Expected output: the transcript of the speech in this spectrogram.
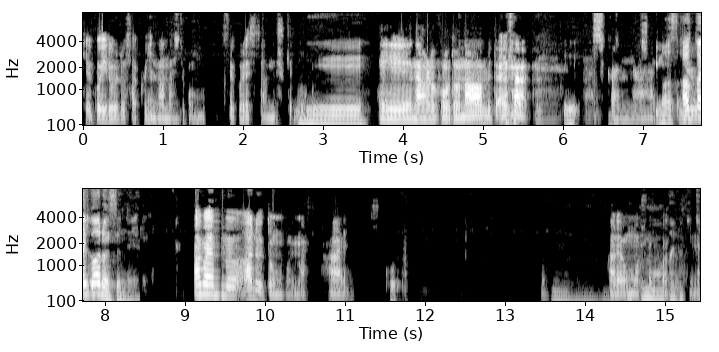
結構いろいろ作品の話とかもしてくれてたんですけど、えええー、なるほどな、みたいな。え確かにな。います。アーカイブあるるんですよね。アーカイブあると思います。はい。うんあれ面白かったですね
